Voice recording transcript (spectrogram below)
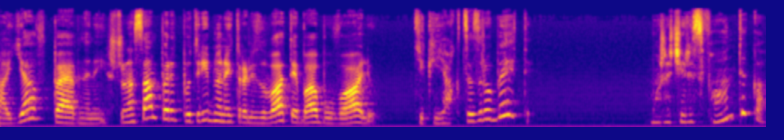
А я впевнений, що насамперед потрібно нейтралізувати бабу Валю. Тільки як це зробити? Може, через фантика?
